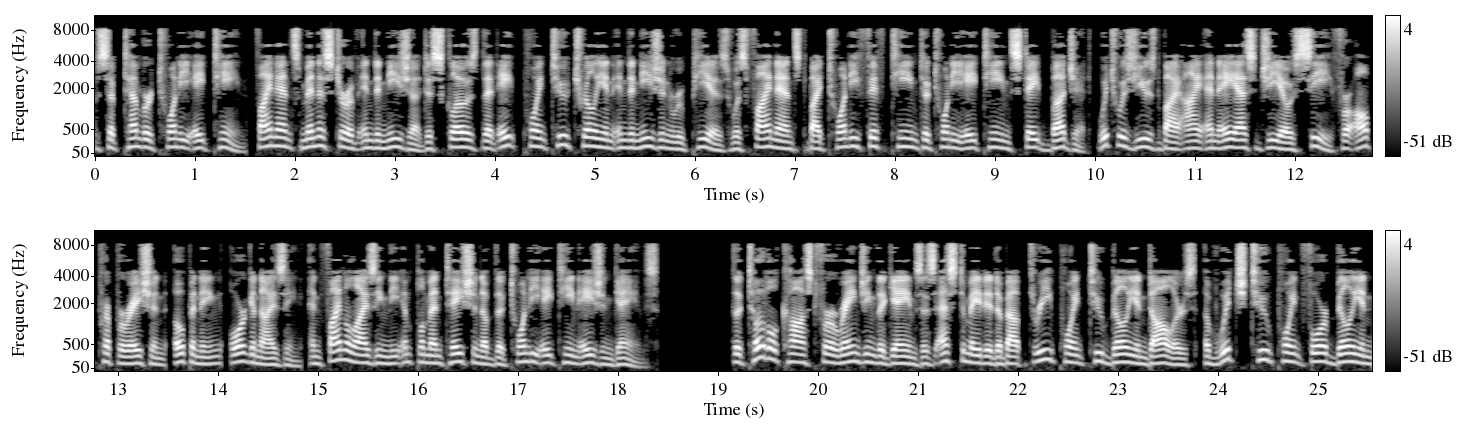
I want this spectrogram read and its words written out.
September 2018, Finance Minister of Indonesia disclosed that 8.2 trillion Indonesian rupiahs was financed by 2015–2018 state budget, which was used by INASGOC for all preparation, opening, organizing, and finalizing the implementation of the 2018 Asian Games. The total cost for arranging the Games is estimated about $3.2 billion, of which $2.4 billion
